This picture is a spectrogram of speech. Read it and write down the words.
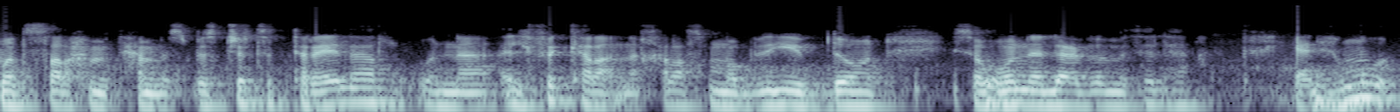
وأنا الصراحه متحمس بس شفت ال trailer وإن الفكرة انه خلاص هم بيبدون يسوون لعبة مثلها. يعني هم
